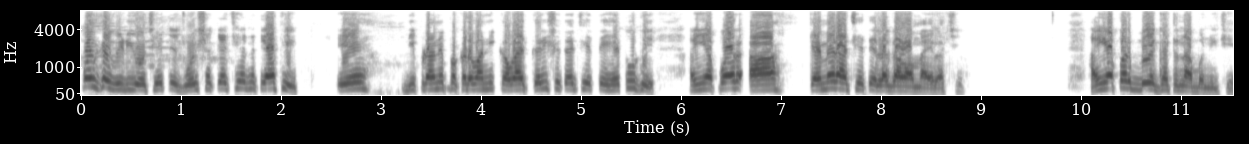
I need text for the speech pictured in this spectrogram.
પણ કંઈ વીડિયો છે તે જોઈ શકે છે અને ત્યાંથી એ દીપડાને પકડવાની કવાયત કરી શકે છે તે હેતુથી અહીંયા પર આ કેમેરા છે તે લગાવવામાં આવ્યા છે. અહીંયા પર બે ઘટના બની છે.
